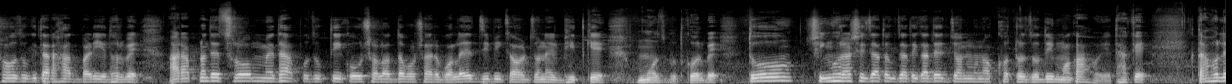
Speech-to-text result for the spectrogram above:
সহযোগিতার হাত বাড়িয়ে ধরবে। আর আপনাদের শ্রম, মেধা, প্রযুক্তি, কৌশল, অধ্যবসায়ের বলে জীবিকা অর্জনের ভিতকে মজবুত করবে। তো সিংহ রাশি জাতক জাতক জাতিকাদের জন্ম নক্ষত্র যদি মগা হয়ে থাকে, তাহলে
